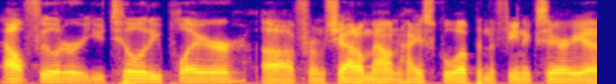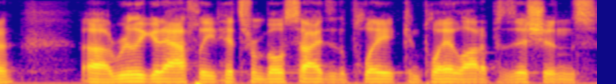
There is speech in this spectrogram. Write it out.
outfielder, utility player uh, from Shadow Mountain High School up in the Phoenix area. Uh, really good athlete, hits from both sides of the plate, can play a lot of positions,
